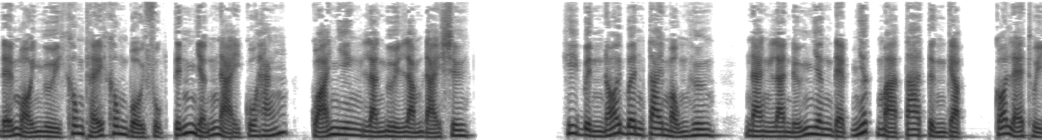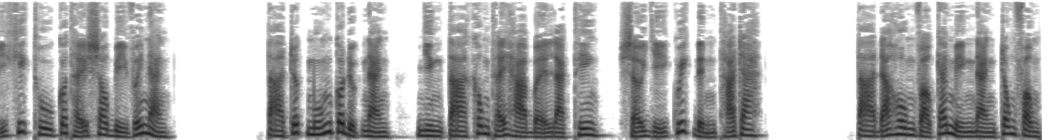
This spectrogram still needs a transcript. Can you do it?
để mọi người không thể không bội phục tính nhẫn nại của hắn, quả nhiên là người làm đại sư. Hi Bình nói bên tai Mộng Hương, nàng là nữ nhân đẹp nhất mà ta từng gặp, có lẽ Thủy Khiết Thu có thể so bì với nàng. Ta rất muốn có được nàng, nhưng ta không thể hạ bệ lạc thiên, sợ dĩ quyết định thả ra. Ta đã hôn vào cái miệng nàng trong phòng,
